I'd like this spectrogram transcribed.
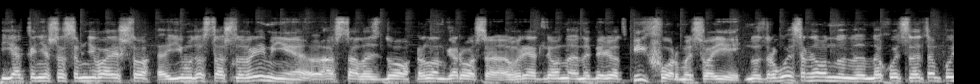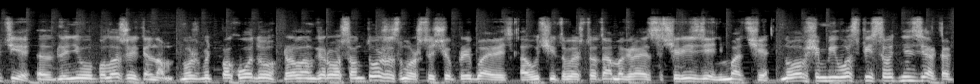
Я, конечно, сомневаюсь, что ему достаточно времени э, осталось до Ролан Гароса. Вряд ли он наберет пик формы своей. Но, с другой стороны, он находится на этом пути э, для него положительном. Может быть, по ходу Ролан Гарос он тоже сможет еще прибавить, а учитывая, что там играется через день матчи. Но, в общем, его списывать нельзя как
